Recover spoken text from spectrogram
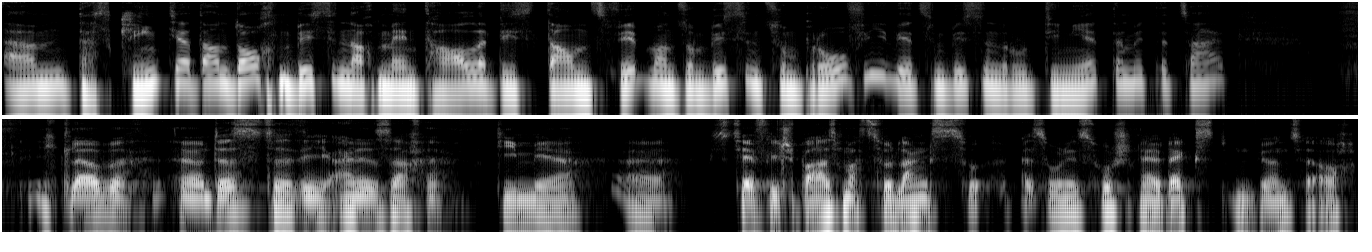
Ähm, das klingt ja dann doch ein bisschen nach mentaler Distanz. Wird man so ein bisschen zum Profi? Wird es ein bisschen routinierter mit der Zeit? Ich glaube, äh, und das ist tatsächlich eine Sache, die mir äh, sehr viel Spaß macht, solange es so, schnell wächst und wir uns ja auch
